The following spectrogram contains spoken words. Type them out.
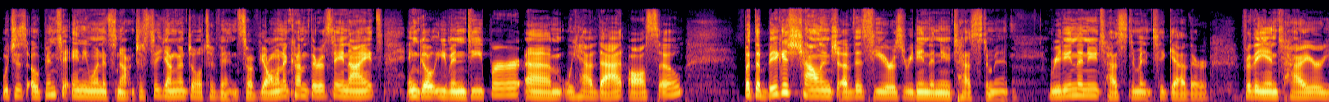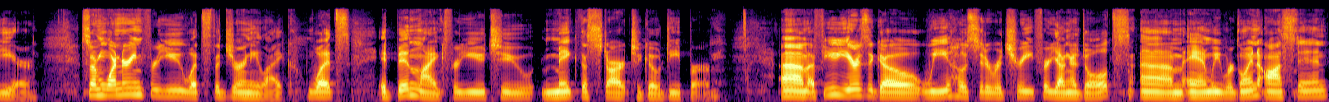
which is open to anyone. It's not just a young adult event. So if y'all want to come Thursday nights and go even deeper, um, we have that also. But the biggest challenge of this year is reading the New Testament reading the New Testament together for the entire year. So I'm wondering for you, what's the journey like? What's it been like for you to make the start to go deeper? Um, a few years ago, we hosted a retreat for young adults, um, and we were going to Austin,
